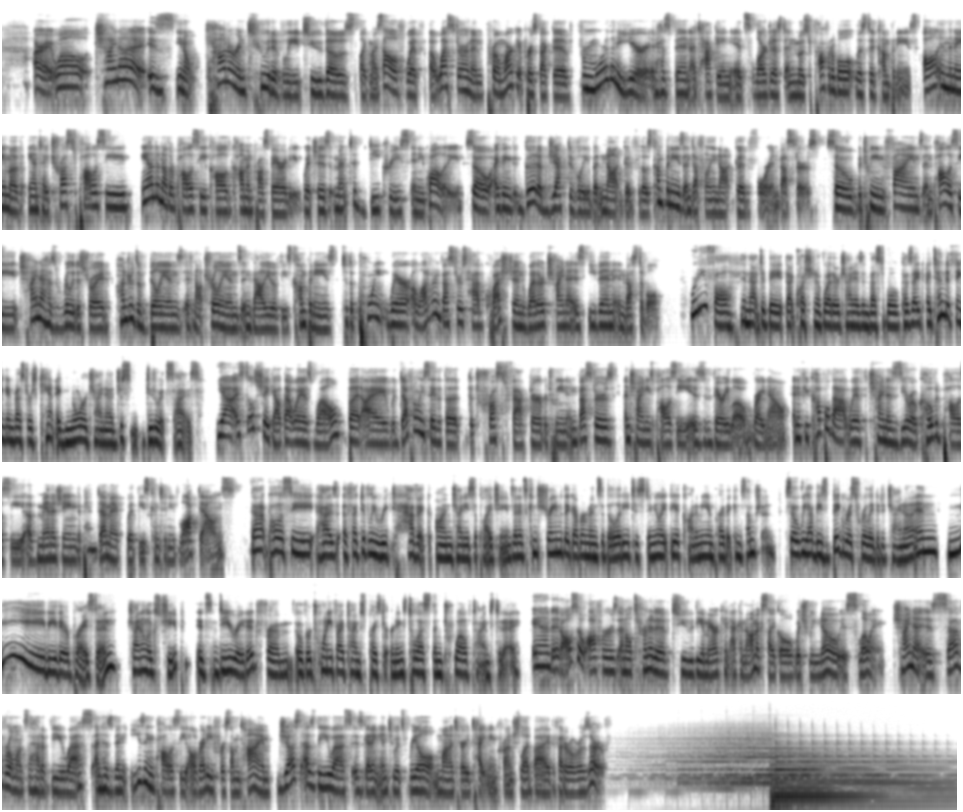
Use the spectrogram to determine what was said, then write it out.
All right. Well, China is, you know, counterintuitively to those like myself with a Western and pro market perspective. For more than a year, it has been attacking its largest and most profitable listed companies, all in the name of antitrust policy and another policy called common prosperity, which is meant to decrease inequality. So I think good objectively, but not good for those companies and definitely not good for investors. So between fines and policy, China has really destroyed hundreds of billions, if not trillions, in value of these companies to the point where a lot of investors have questioned whether China is even investable. Where do you fall in that debate, that question of whether China is investable? Because I, I tend to think investors can't ignore China just due to its size. Yeah, I still shake out that way as well, but I would definitely say that the the trust factor between investors and Chinese policy is very low right now. And if you couple that with China's zero COVID policy of managing the pandemic with these continued lockdowns, that policy has effectively wreaked havoc on Chinese supply chains and it's constrained the government's ability to stimulate the economy and private consumption. So we have these big risks related to China, and maybe they're priced in. China looks cheap. It's derated from over 25 times price to earnings to less than 12 times today. And it also offers an alternative to the American economic cycle, which we know is slowing. China is several months ahead of the US and has been easing policy already for some time, just as the US is getting into its real monetary tightening crunch led by the Federal Reserve.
